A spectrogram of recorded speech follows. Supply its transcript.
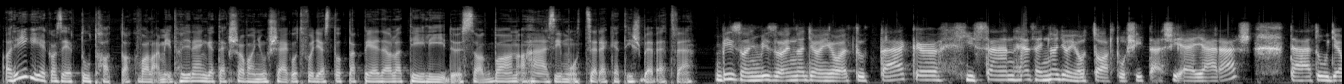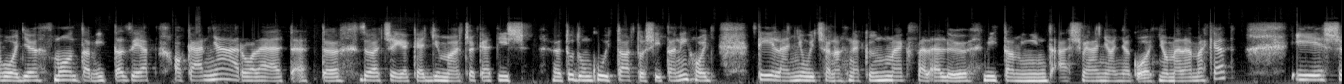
A régiek azért tudhattak valamit, hogy rengeteg savanyúságot fogyasztottak például a téli időszakban, a házi módszereket is bevetve. Bizony, bizony, nagyon jól tudták, hiszen ez egy nagyon jó tartósítási eljárás, tehát úgy, ahogy mondtam itt azért, akár nyáról eltett zöldségeket, gyümölcsöket is tudunk úgy tartósítani, hogy télen nyújtsanak nekünk megfelelő vitamint, ásványanyagot, nyomelemeket, és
